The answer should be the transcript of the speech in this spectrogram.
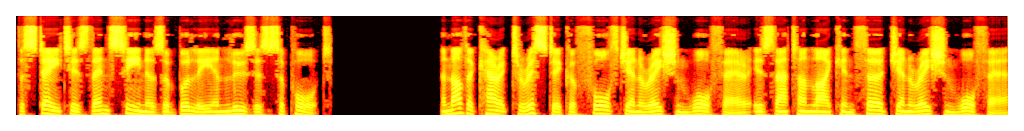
The state is then seen as a bully and loses support. Another characteristic of fourth-generation warfare is that unlike in third-generation warfare,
